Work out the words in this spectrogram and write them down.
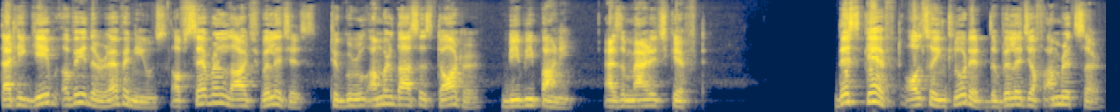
that he gave away the revenues of several large villages to Guru Amar Das's daughter Bibi Bhani as a marriage gift. This gift also included the village of Amritsar,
